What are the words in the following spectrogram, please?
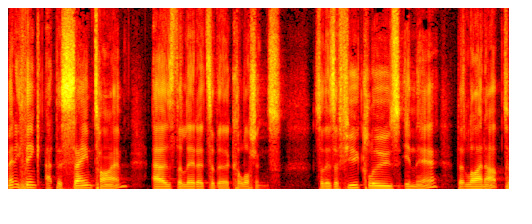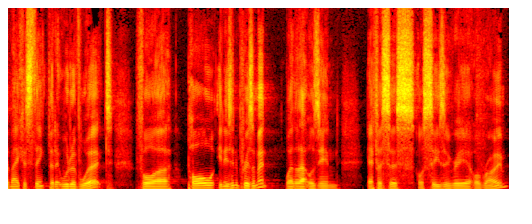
many think, at the same time as the letter to the Colossians. So, there's a few clues in there that line up to make us think that it would have worked for Paul in his imprisonment, whether that was in Ephesus or Caesarea or Rome.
